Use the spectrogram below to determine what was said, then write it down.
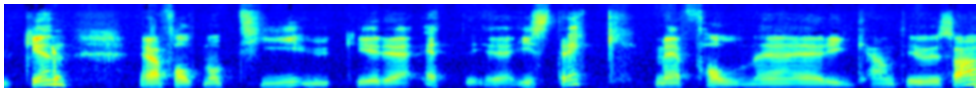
uken. Vi har falt nå ti uker et, i strekk med fallende riggcount i USA.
